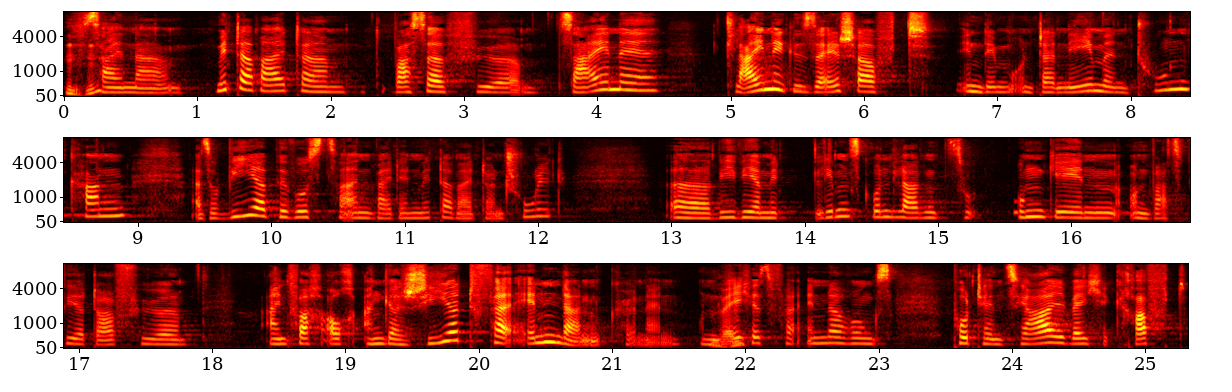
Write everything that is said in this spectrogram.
mhm. seiner Mitarbeiter, was er für seine kleine Gesellschaft in dem Unternehmen tun kann, also wie er Bewusstsein bei den Mitarbeitern schult, äh, wie wir mit Lebensgrundlagen zu, umgehen und was wir dafür einfach auch engagiert verändern können und mhm. welches Veränderungspotenzial, welche Kraft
